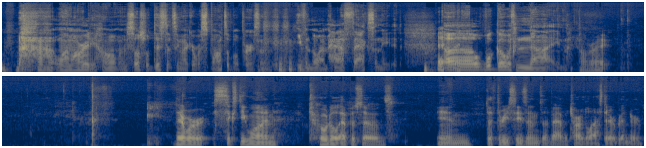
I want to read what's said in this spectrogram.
well, I'm already home. I'm social distancing like a responsible person, even though I'm half vaccinated. Uh, we'll go with nine. All right. There were 61 total episodes in the three seasons of Avatar The Last Airbender.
